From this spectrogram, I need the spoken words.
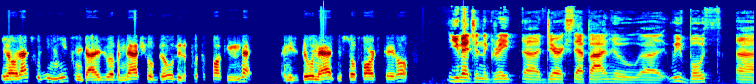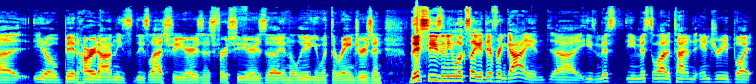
You know, that's what you need from guys who have a natural ability to put the puck in the net. And he's doing that, and so far it's paid off. You mentioned the great uh, Derek Stepan, who uh, we've both uh, you know, been hard on these these last few years and his first few years uh, in the league and with the Rangers. And this season, he looks like a different guy. And uh, he's missed he missed a lot of time to injury, but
